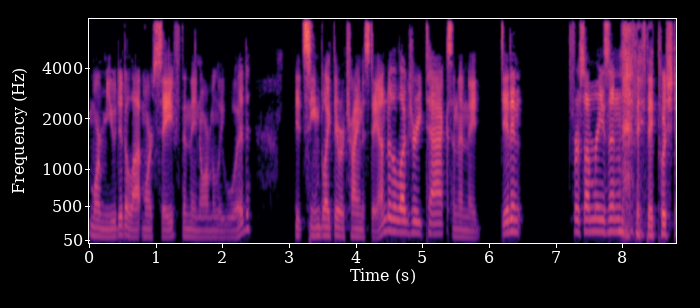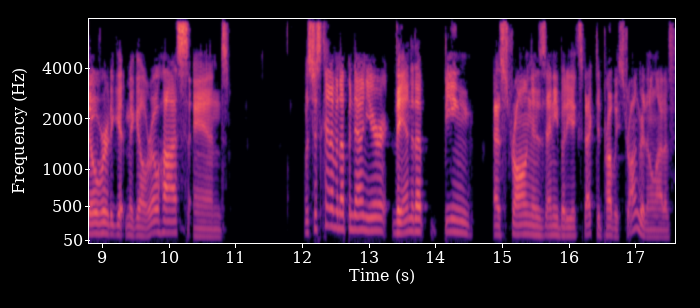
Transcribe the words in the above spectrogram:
more muted, a lot more safe than they normally would. It seemed like they were trying to stay under the luxury tax, and then they didn't for some reason. they, they pushed over to get Miguel Rojas, and it was just kind of an up and down year. They ended up being as strong as anybody expected, probably stronger than a lot of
